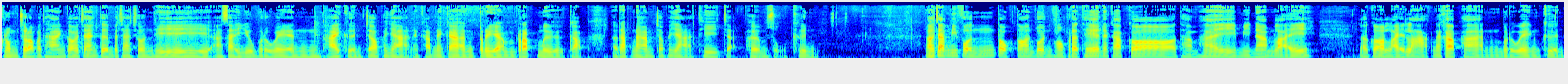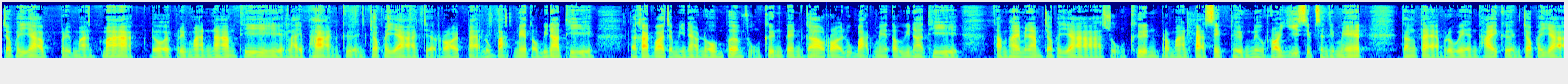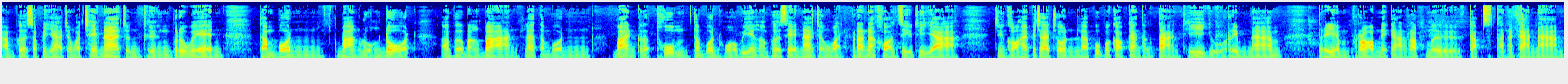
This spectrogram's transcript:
กรมชลประทานก็แจ้งเตือนประชาชนที่อาศัยอยู่บริเวณท้ายเขื่อนเจ้าพระยานะครับในการเตรียมรับมือกับระดับน้ำเจ้าพระยาที่จะเพิ่มสูงขึ้น หลังจากมีฝนตกตอนบนของประเทศนะครับ ก็ทำให้มีน้ำไหล แล้วก็ไหลหลากนะครับ ผ่านบริเวณเขื่อนเจ้าพระยาปริมาณมากโดยปริมาณน้ำที่ไหลผ่านเขื่อนเจ้าพระยา 708 ลูกบาศก์เมตรต่อวินาที และคาดว่าจะมีแนวโน้มเพิ่มสูงขึ้นเป็น 900 ลูกบาศก์เมตรต่อวินาทีทำให้แม่น้ำเจ้าพระยาสูงขึ้นประมาณ 80 ถึง 120 เซนติเมตร ตั้งแต่บริเวณท้ายเขื่อนเจ้าพระยาอำเภอสัพยาจังหวัดชัยนาทจนถึงบริเวณตำบลบางหลวงโดดอำเภอบางบาน และตำบลบ้านกระทุ่ม ตำบลหัวเวียง อำเภอเสนา จังหวัดพระนครศรีอยุธยา จึงขอให้ประชาชนและผู้ประกอบการต่างๆ ที่อยู่ริมน้ำเตรียมพร้อมในการรับมือกับสถานการณ์น้ำ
